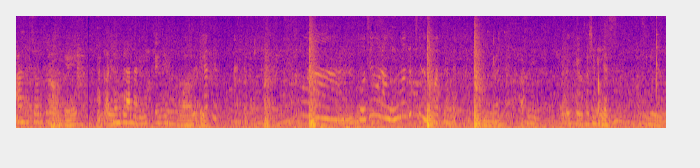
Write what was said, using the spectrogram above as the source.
아, sorry. 아, 오케이. 땡큐. 와, 이렇게. 우와, 오징어랑 너무 마주치는 것 같은데? 음. 땡큐. 사시미. 예스. 사시미.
